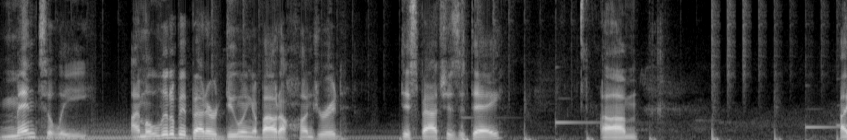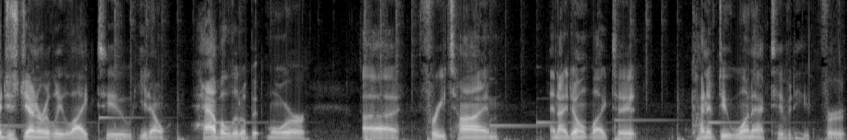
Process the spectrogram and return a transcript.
mentally, I'm a little bit better doing about hundred dispatches a day. Um, I just generally like to, you know, have a little bit more uh, free time, and I don't like to kind of do one activity for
